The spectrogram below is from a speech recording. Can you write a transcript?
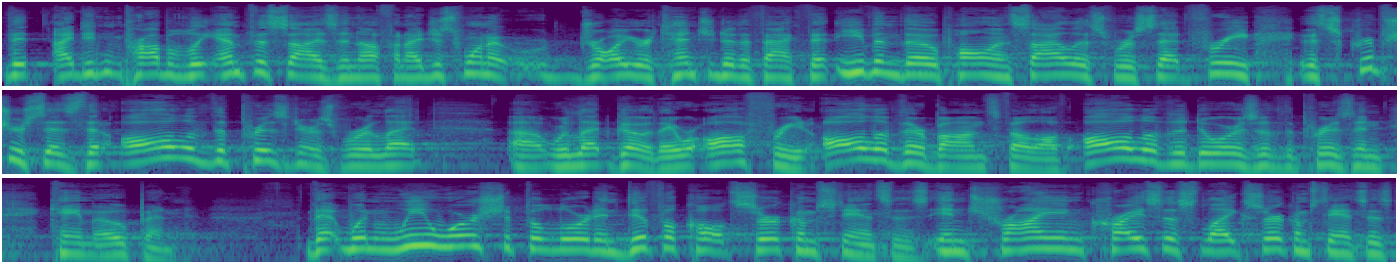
that I didn't probably emphasize enough, and I just want to draw your attention to the fact that even though Paul and Silas were set free, the scripture says that all of the prisoners were let, uh, were let go. They were all freed. All of their bonds fell off. All of the doors of the prison came open that when we worship the Lord in difficult circumstances, in trying crisis like circumstances,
